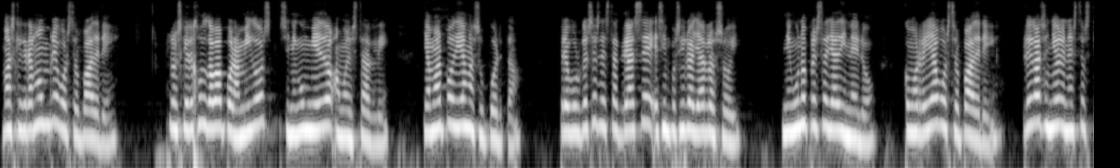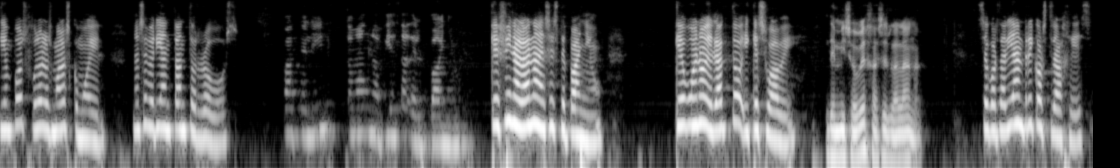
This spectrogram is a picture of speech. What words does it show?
Más que gran hombre vuestro padre. Los que él juzgaba por amigos, sin ningún miedo a molestarle. Llamar podían a su puerta. Pero burgueses de esta clase es imposible hallarlos hoy. Ninguno presta ya dinero. Como reía vuestro padre. Plega al Señor en estos tiempos fueron los malos como él. No se verían tantos robos. Pacelín toma una pieza del paño. Qué fina lana es este paño. Qué bueno el acto y qué suave. De mis ovejas es la lana. Se cortarían ricos trajes.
